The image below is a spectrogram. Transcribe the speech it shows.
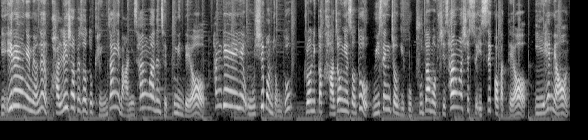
이 일회용 해면은 관리샵에서도 굉장히 많이 사용하는 제품인데요. 한 개에 50원 정도? 그러니까 가정에서도 위생적이고 부담 없이 사용하실 수 있을 것 같아요. 이 해면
